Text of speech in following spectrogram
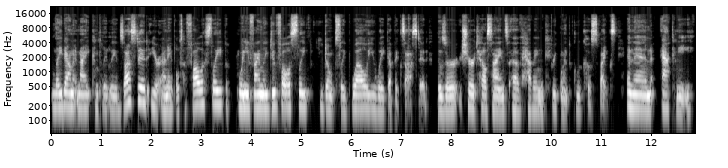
lay down at night completely exhausted, you're unable to fall asleep. When you finally do fall asleep, you don't sleep well, you wake up exhausted. Those are sure tell signs of having frequent glucose spikes. And then acne,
